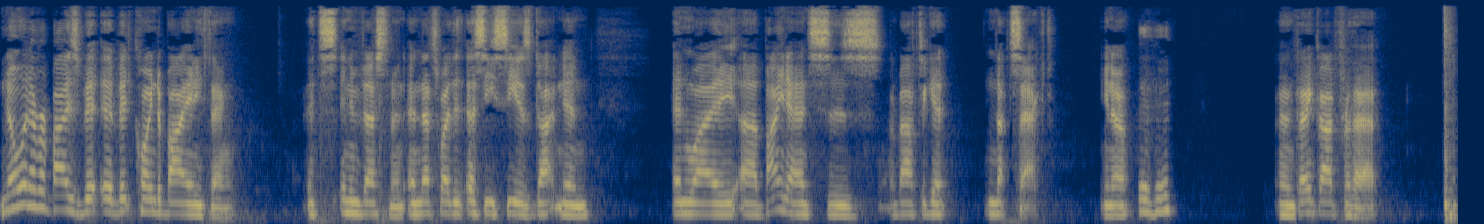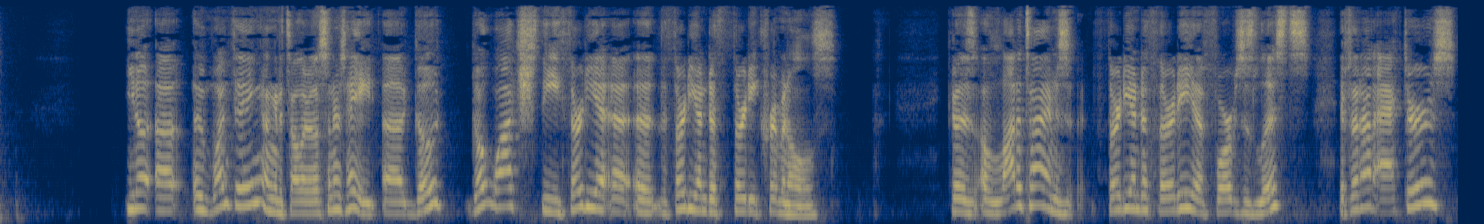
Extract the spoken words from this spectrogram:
No one ever buys bit, uh, bitcoin to buy anything. It's an investment and that's why the sec has gotten in and why uh, binance is about to get nutsacked you know. Hmm and thank God for that. You know, uh, uh, one thing I'm going to tell our listeners: Hey, uh, go go watch the thirty uh, uh, the thirty under thirty criminals, because a lot of times thirty under thirty of Forbes' lists, if they're not actors,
